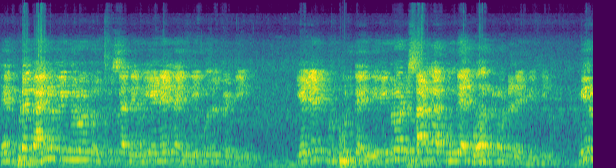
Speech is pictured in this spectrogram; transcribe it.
నేను ఇప్పుడే బెంగళూరు రింగ్ రోడ్డు చూశాను నేను ఏడేళ్ళు అయింది మొదలుపెట్టి. ఏడేళ్ళు ఇప్పుడు పూర్తయింది. రింగ్ రోడ్ స్టార్ట్ కాకముందే ఓవర్ రోడ్ అయిపోయింది. మీరు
